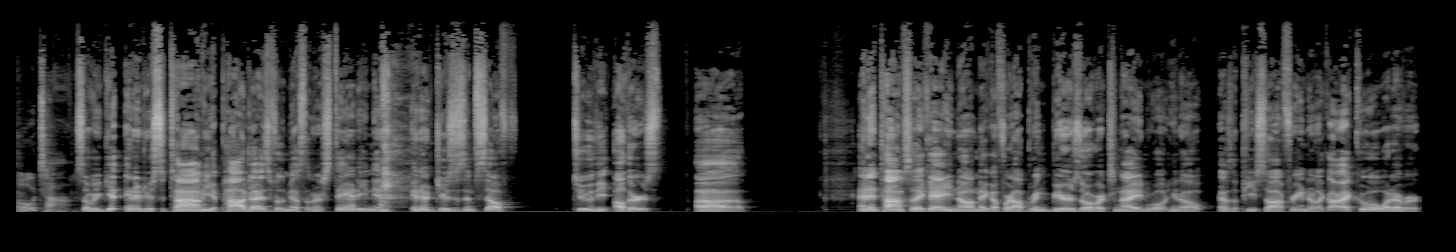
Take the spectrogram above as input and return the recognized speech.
Oh, Tom. So we get introduced to Tom. He apologizes for the misunderstanding and introduces himself to the others. Uh, And then Tom's like, hey, you know, I'll make up for it. I'll bring beers over tonight and we'll, you know, as a peace offering. And they're like, all right, cool, whatever.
